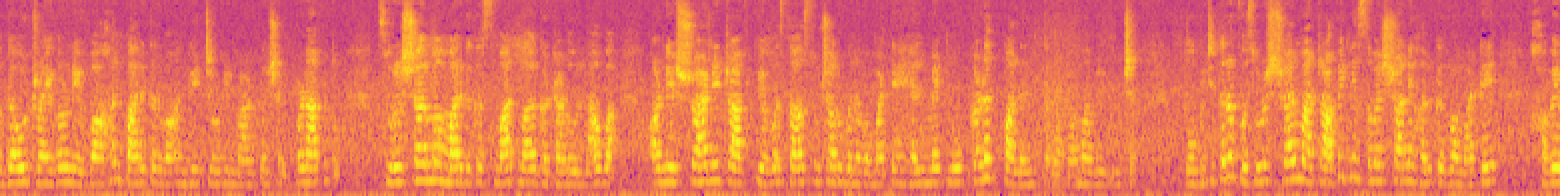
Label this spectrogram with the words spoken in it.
અગાઉ ડ્રાઈવરોને વાહન પાર્ક કરવા અંગે જરૂરી માર્ગદર્શન પણ આપ્યું હતું. સુરત શહેરમાં માર્ગ અકસ્માતમાં ઘટાડો લાવવા અને શહેરની ટ્રાફિક વ્યવસ્થા સુચારુ બનાવવા માટે હેલ્મેટનું કડક પાલન કરાવવામાં આવી રહ્યું છે. તો બીજી તરફ સુરત શહેરમાં ટ્રાફિકની સમસ્યાને હલ કરવા માટે હવે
